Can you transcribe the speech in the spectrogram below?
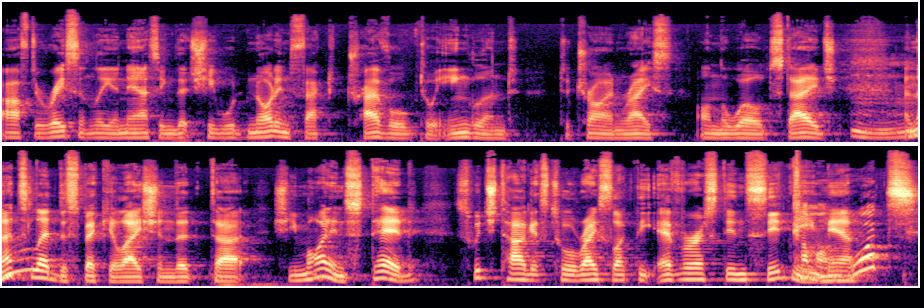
after recently announcing that she would not, in fact, travel to England to try and race on the world stage. And that's led to speculation that uh, she might instead switch targets to a race like the Everest in Sydney. Come on. Now, What?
